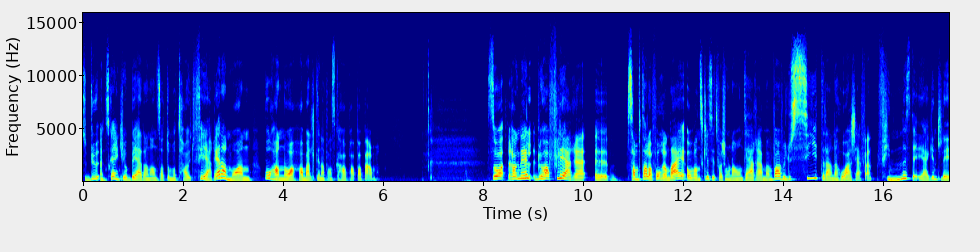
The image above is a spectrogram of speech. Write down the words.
Så du ønsker egentlig å be den ansatte om å ta ut ferie den måneden hvor han nå har meldt inn at han skal ha pappaperm. Så Ragnhild, du har flere eh, samtaler foran deg og vanskelige situasjoner å håndtere. Men hva vil du si til denne HR-sjefen? Finnes det egentlig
